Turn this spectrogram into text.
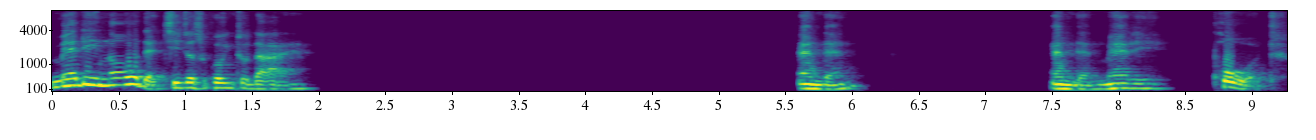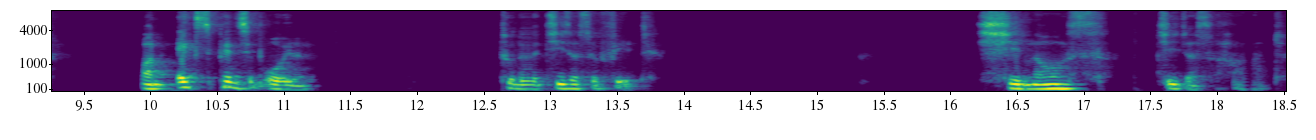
Mary know that Jesus is going to die. And then, and then Mary poured on expensive oil to the Jesus' feet. She knows Jesus' heart.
